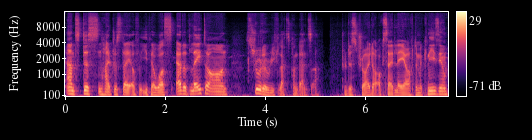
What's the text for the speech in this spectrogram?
and this anhydrous diethyl ether was added later on through the reflux condenser. To destroy the oxide layer of the magnesium,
